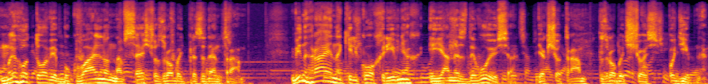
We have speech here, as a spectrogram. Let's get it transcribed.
Ми готові буквально на все, що зробить президент Трамп. Він грає на кількох рівнях, і я не здивуюся, якщо Трамп зробить щось подібне.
